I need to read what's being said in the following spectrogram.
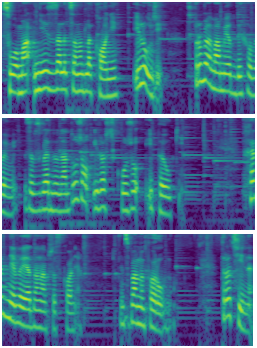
Słoma nie jest zalecana dla koni i ludzi z problemami oddechowymi ze względu na dużą ilość kurzu i pyłki. Chętnie wyjadana przez konia, więc mamy porówno. Trociny.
